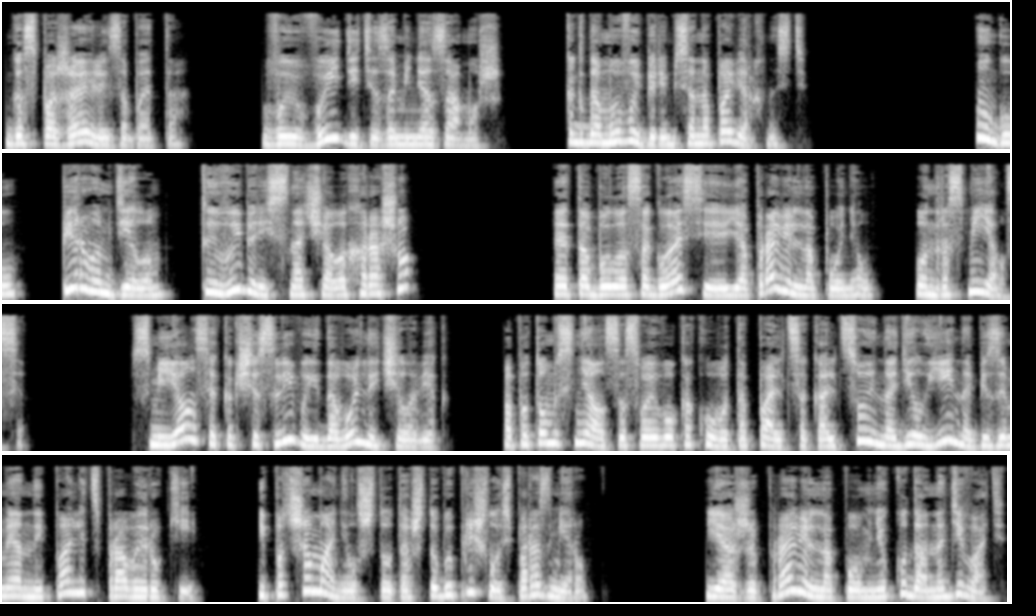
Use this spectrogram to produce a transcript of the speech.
«Госпожа Элизабетта, вы выйдете за меня замуж, когда мы выберемся на поверхность?» «Угу, первым делом. Ты выберись сначала, хорошо?» Это было согласие, я правильно понял? Он рассмеялся. Смеялся, как счастливый и довольный человек, а потом снял со своего какого-то пальца кольцо и надел ей на безымянный палец правой руки и подшаманил что-то, чтобы пришлось по размеру. Я же правильно помню, куда надевать.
